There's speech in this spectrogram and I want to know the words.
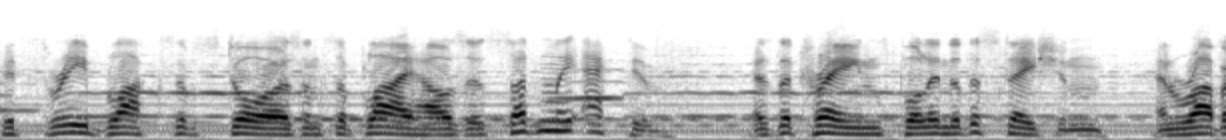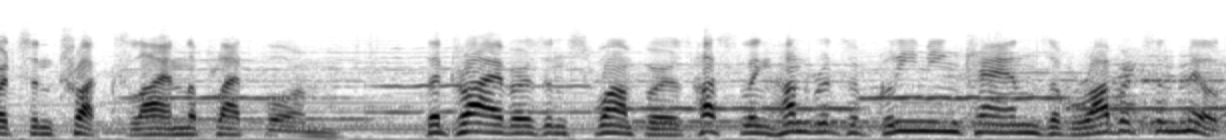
its three blocks of stores and supply houses suddenly active as the trains pull into the station and Robertson trucks line the platform. The drivers and swampers hustling hundreds of gleaming cans of Robertson milk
